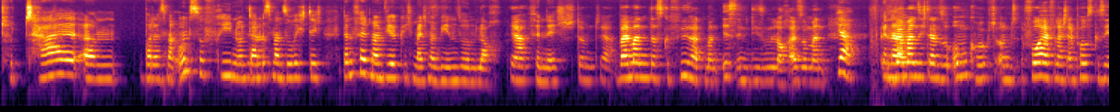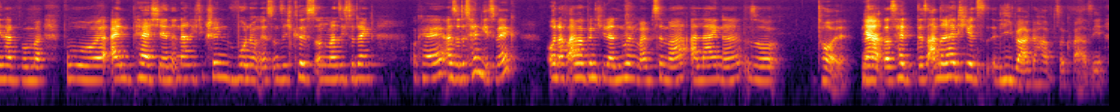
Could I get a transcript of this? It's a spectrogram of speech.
total ähm, boah, dann ist man unzufrieden und dann ist man so richtig, dann fällt man wirklich manchmal wie in so ein Loch, ja, finde ich. Stimmt, ja. Weil man das Gefühl hat, man ist in diesem Loch. Also man, ja, genau. wenn man sich dann so umguckt und vorher vielleicht einen Post gesehen hat, wo, man, wo ein Pärchen in einer richtig schönen Wohnung ist und sich küsst und man sich so denkt, okay, also das Handy ist weg und auf einmal bin ich wieder nur in meinem Zimmer, alleine, so toll. Ne? Ja. Das, hätte, das andere hätte ich jetzt lieber gehabt, so quasi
